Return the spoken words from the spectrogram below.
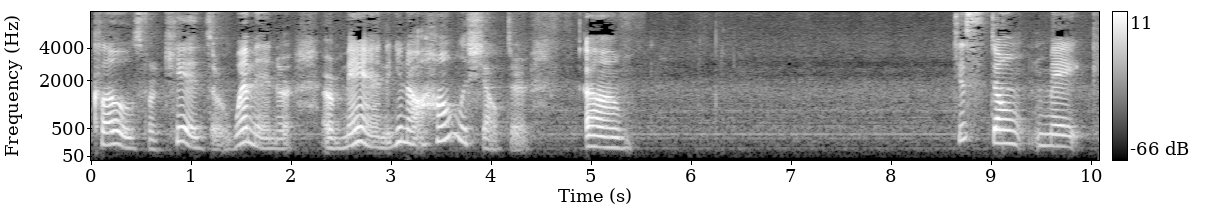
clothes for kids or women or or men, you know, a homeless shelter. Um, just don't make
